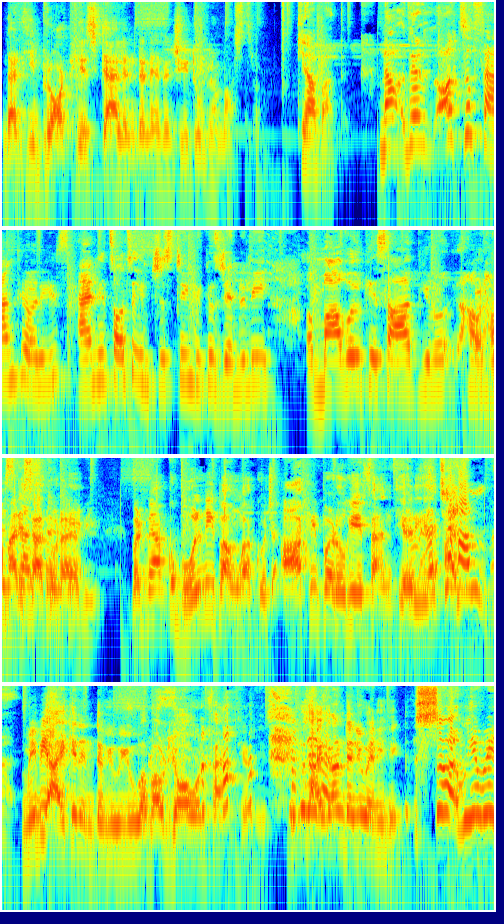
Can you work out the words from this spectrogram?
that he brought his talent and energy to Brahmastra. Kya baat Now, there are lots of fan theories, and it's also interesting because generally uh, Marvel के साथ यू नो हम हमारे साथ हो रहा है अभी। बट मैं आपको बोल नहीं पाऊँगा कुछ। आप ही पढ़ोगे फ़ैन थियरीज अच्छा हम maybe I can interview you about your own fan theories because I can't tell you anything so we we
